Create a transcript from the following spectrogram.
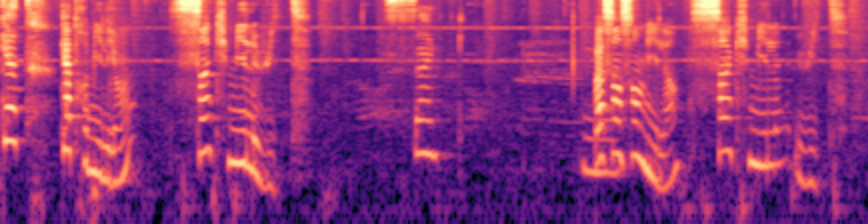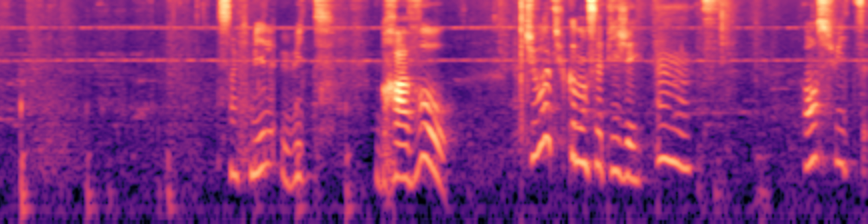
4, 4 millions 5008. 5, Pas 500 000, hein. 5008. 5008. Bravo Tu vois, tu commences à piger. Ensuite,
